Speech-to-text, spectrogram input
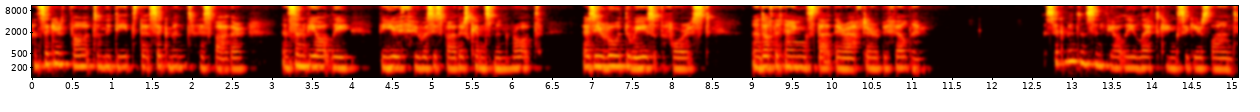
And Sigurd thought on the deed that Sigmund, his father, and Sinfiotli, the youth who was his father's kinsman, wrought, as he rode the ways of the forest, and of the things that thereafter befell them. Sigmund and Sinfiotli left King Siggeir's land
